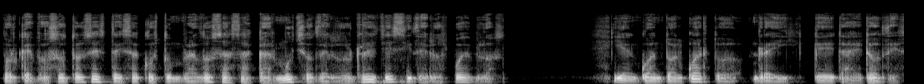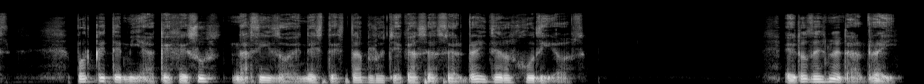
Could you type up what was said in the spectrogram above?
Porque vosotros estáis acostumbrados a sacar mucho de los reyes y de los pueblos. Y en cuanto al cuarto rey, que era Herodes, ¿por qué temía que Jesús, nacido en este establo, llegase a ser rey de los judíos? Herodes no era rey,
